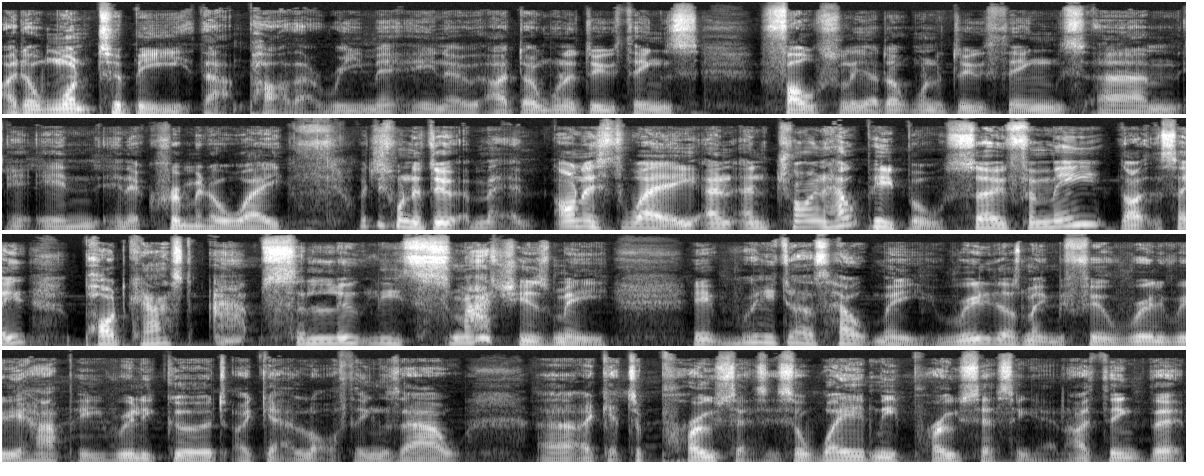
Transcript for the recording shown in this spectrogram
I don't want to be that part of that remit. You know, I don't want to do things falsely. I don't want to do things um, in in a criminal way. I just want to do it honest way and, and try and help people. So for me, like I say, podcast absolutely smashes me. It really does help me. It really does make me feel really, really happy, really good. I get a lot of things out. Uh, I get to process. It's a way of me processing it. I think that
